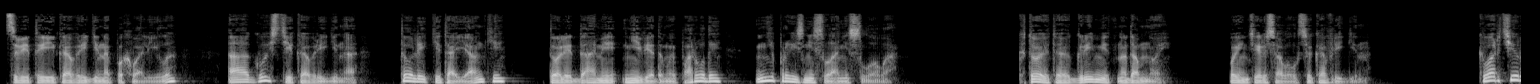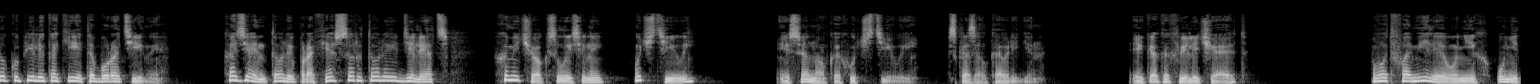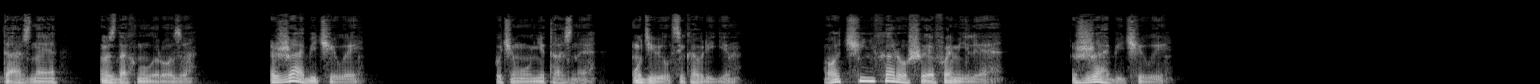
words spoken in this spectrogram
Цветы Ковригина похвалила, а гости Ковригина, то ли китаянки, то ли даме неведомой породы, не произнесла ни слова. «Кто это гремит надо мной?» — поинтересовался Ковригин. «Квартиру купили какие-то буратины. Хозяин то ли профессор, то ли делец, хомячок с лысиной, учтивый». «И сынок их учтивый», — сказал Ковригин. «И как их величают?» «Вот фамилия у них унитазная», — вздохнула Роза. «Жабичевы». «Почему унитазная?» — удивился Кавригин. «Очень хорошая фамилия. Жабичевы».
